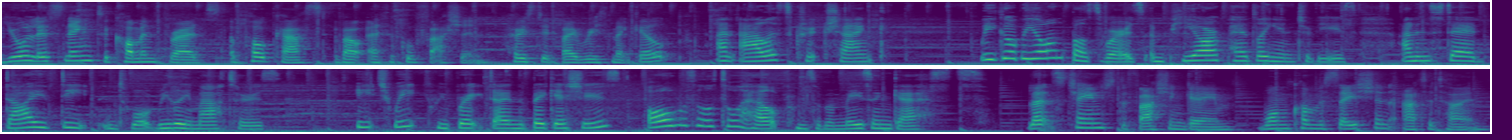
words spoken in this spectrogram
You're listening to Common Threads, a podcast about ethical fashion, hosted by Ruth MacGilp and Alice Cruikshank. We go beyond buzzwords and PR peddling interviews and instead dive deep into what really matters. Each week, we break down the big issues, all with a little help from some amazing guests. Let's change the fashion game, one conversation at a time.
